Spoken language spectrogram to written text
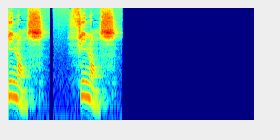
finance, finance.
